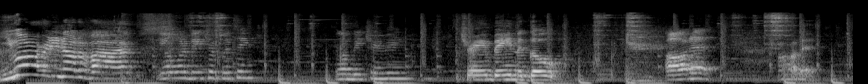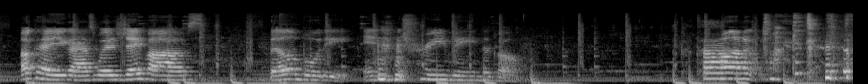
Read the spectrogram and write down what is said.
You already know the vibes. You don't want to be Triple T? You want to be Trippy? Train being the goat. All that? All that. Okay, you guys, where's J Vibes, Bella Booty, and Tree Bean the GOAT? Hold on. a-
